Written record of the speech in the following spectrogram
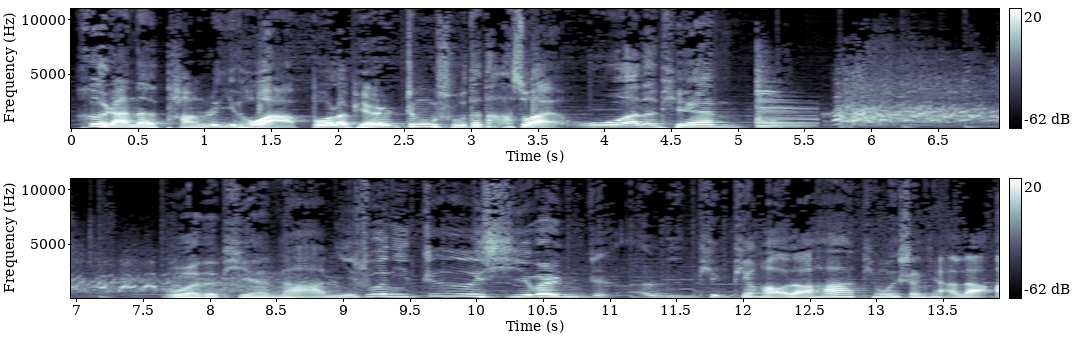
赫然的躺着一头啊剥了皮儿蒸熟的大蒜。我的天！我的天哪！你说你这媳妇儿，你这挺挺好的哈，挺会省钱的。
